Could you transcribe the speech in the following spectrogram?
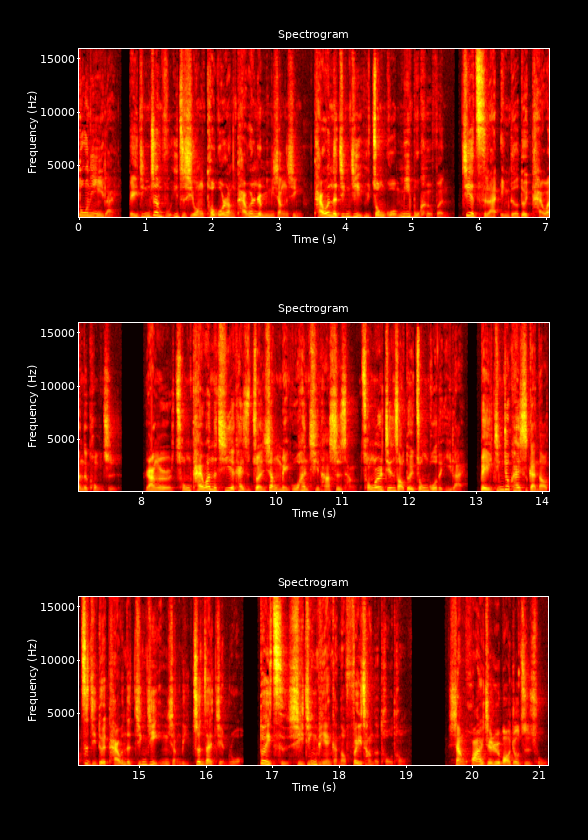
多年以来，北京政府一直希望透过让台湾人民相信台湾的经济与中国密不可分，借此来赢得对台湾的控制。然而，从台湾的企业开始转向美国和其他市场，从而减少对中国的依赖，北京就开始感到自己对台湾的经济影响力正在减弱。对此，习近平也感到非常的头痛。像《华尔街日报》就指出，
